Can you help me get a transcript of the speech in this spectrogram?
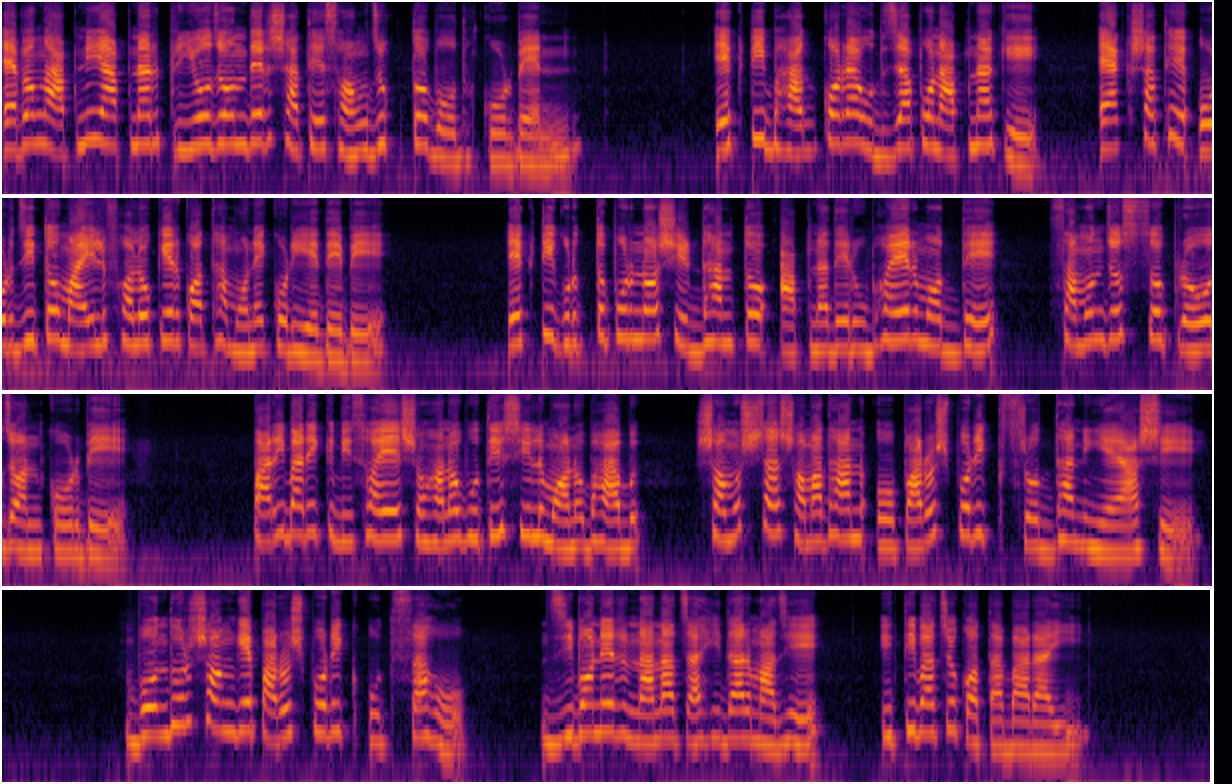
এবং আপনি আপনার প্রিয়জনদের সাথে সংযুক্ত বোধ করবেন। একটি ভাগ করা উদযাপন আপনাকে একসাথে অর্জিত মাইল ফলকের কথা মনে করিয়ে দেবে। একটি গুরুত্বপূর্ণ সিদ্ধান্ত আপনাদের উভয়ের মধ্যে সামঞ্জস্য প্রয়োজন করবে। পারিবারিক বিষয়ে সহানুভূতিশীল মনোভাব, সমস্যা সমাধান ও পারস্পরিক শ্রদ্ধা নিয়ে আসে। বন্ধুর সঙ্গে পারস্পরিক উৎসাহ, জীবনের নানা চাহিদার মাঝে ইতিবাচকতা বাড়াই।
